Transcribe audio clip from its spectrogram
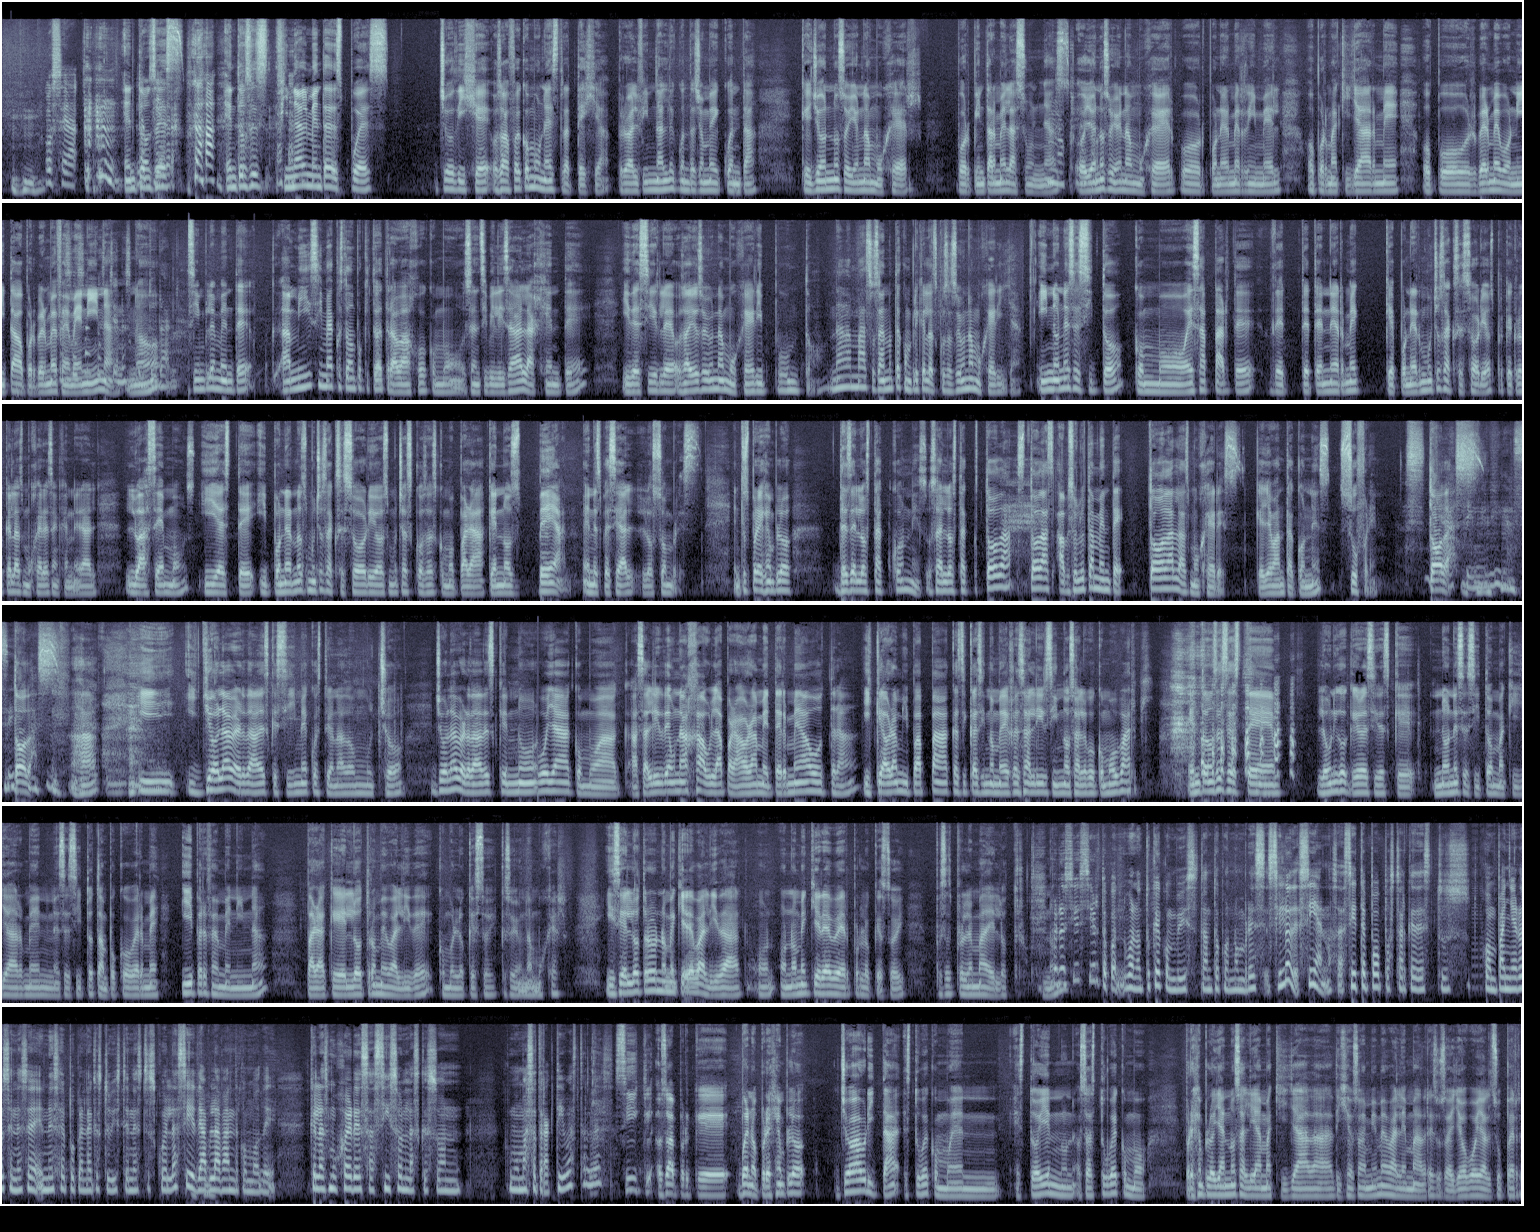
O sea, Entonces, entonces finalmente después yo dije, o sea, fue como una estrategia, pero al final de cuentas yo me di cuenta que yo no soy una mujer por pintarme las uñas, No, o yo no soy una mujer por ponerme rímel, o por maquillarme, o por verme bonita, o por verme Pues femenina, ¿no? culturales. Simplemente, a mí sí me ha costado un poquito de trabajo como sensibilizar a la gente y decirle, o sea, yo soy una mujer y punto. Nada más, o sea, no te compliques las cosas, soy una mujer y ya. Y no necesito como esa parte de, de tenerme que poner muchos accesorios, porque creo que las mujeres en general lo hacemos, y este, y ponernos muchos accesorios, muchas cosas como para que nos vean, en especial los hombres. Entonces, por ejemplo, desde los tacones, o sea, los todas, todas, absolutamente todas las mujeres que llevan tacones sufren. Todas. Sí, sí. Todas. Ajá. Y, y yo la verdad es que sí me he cuestionado mucho. Yo la verdad es que no voy a como a, a salir de una jaula para ahora meterme a otra y que ahora mi papá casi casi no me deje salir si no salgo como Barbie. Entonces, este, lo único que quiero decir es que no necesito maquillarme ni necesito tampoco verme hiper femenina para que el otro me valide como lo que soy, que soy una mujer. Y si el otro no me quiere validar o, o no me quiere ver por lo que soy, pues es problema del otro. ¿no? Pero sí es cierto, cuando- bueno, tú que conviviste tanto con hombres, sí lo decían, o sea, sí te puedo apostar que de tus compañeros en ese en esa época en la que estuviste en esta escuela, sí de hablaban de como de que las mujeres así son las que son como más atractivas, tal vez. Sí, o sea, porque, bueno, por ejemplo, yo ahorita estuve como en, estoy en un, o sea, estuve como, por ejemplo, ya no salía maquillada, dije, o sea, a mí me vale madres, o sea, yo voy al súper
